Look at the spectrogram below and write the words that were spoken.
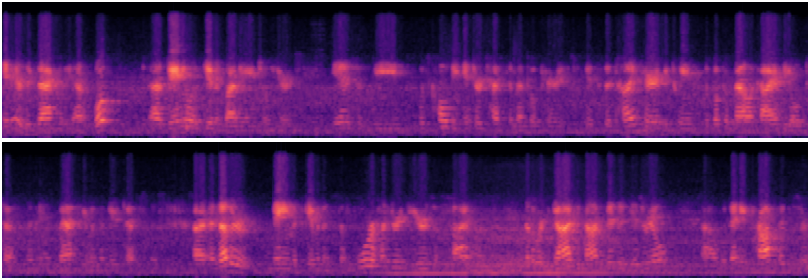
It is exactly. Uh, what uh, Daniel is given by the angel here is the what's called the intertestamental period. It's the time period between the book of Malachi the Old Testament and Matthew in the New Testament. Uh, another name that's given is the 400 years of silence. In other words, God did not visit Israel uh, with any prophets or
